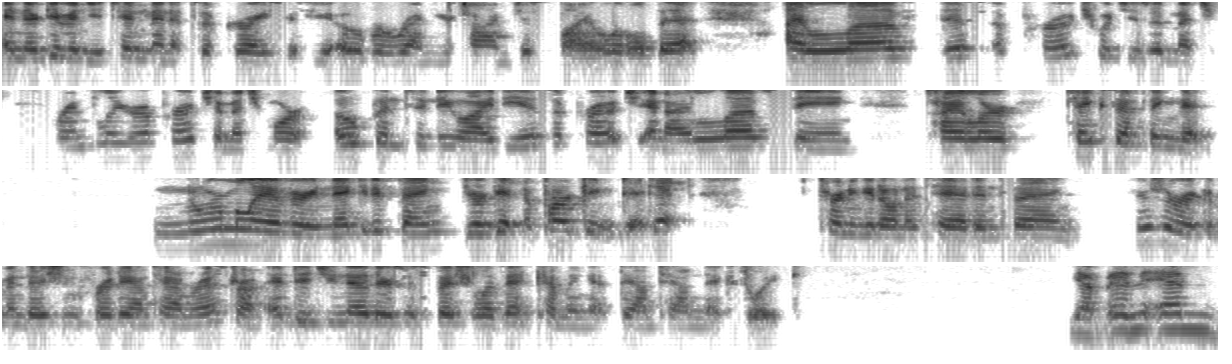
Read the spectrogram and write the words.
And they're giving you 10 minutes of grace if you overrun your time just by a little bit. I love this approach, which is a much friendlier approach, a much more open to new ideas approach. And I love seeing Tyler take something that normally a very negative thing, you're getting a parking ticket turning it on its head and saying, here's a recommendation for a downtown restaurant. And did you know there's a special event coming at downtown next week? Yep, and and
